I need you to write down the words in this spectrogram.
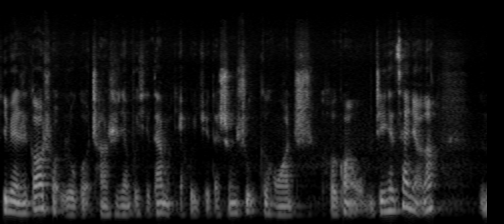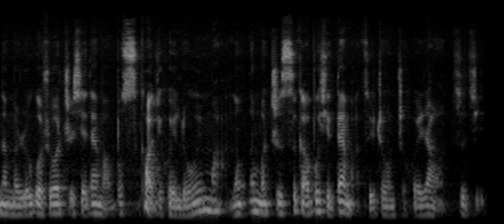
即便是高手，如果长时间不写代码，也会觉得生疏，更何况何况我们这些菜鸟呢？那么如果说只写代码不思考，就会沦为码农。那么只思考不写代码，最终只会让自己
